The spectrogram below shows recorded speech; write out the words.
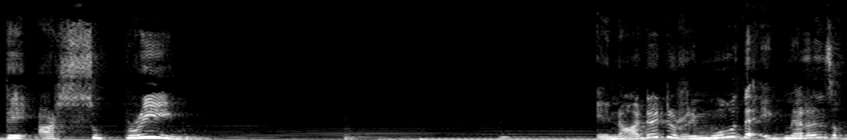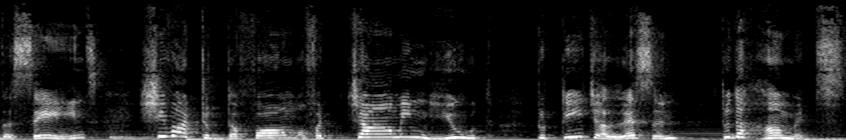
they are supreme. In order to remove the ignorance of the saints, Shiva took the form of a charming youth to teach a lesson to the hermits.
